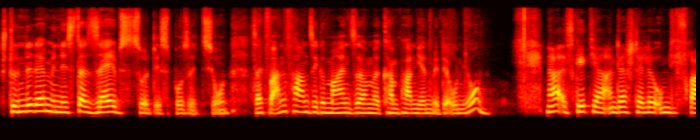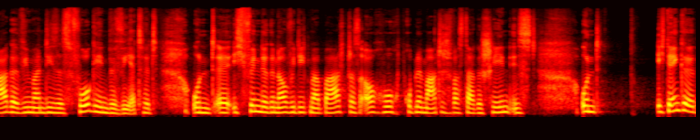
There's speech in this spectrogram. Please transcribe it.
stünde der Minister selbst zur Disposition. Seit wann fahren Sie gemeinsame Kampagnen mit der Union? Na, es geht ja an der Stelle um die Frage, wie man dieses Vorgehen bewertet. Und äh, ich finde, genau wie Dietmar Bartsch, das auch hochproblematisch, was da geschehen ist. Und ich denke,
